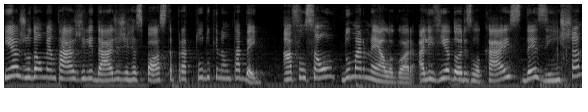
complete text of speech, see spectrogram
e ajuda a aumentar a agilidade de resposta para tudo que não está bem. A função do marmelo agora, alivia dores locais, desincha,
